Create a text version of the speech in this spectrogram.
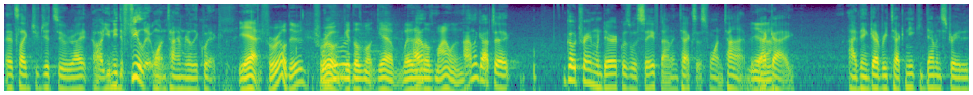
It's like jujitsu, right? Oh, you need to feel it one time really quick. Yeah, for real, dude. For When we real. were- Get those. Yeah, lay down those myelins. I only got to go train when Derek was with Safe down in Texas one time. Yeah. That guy, I think every technique he demonstrated,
